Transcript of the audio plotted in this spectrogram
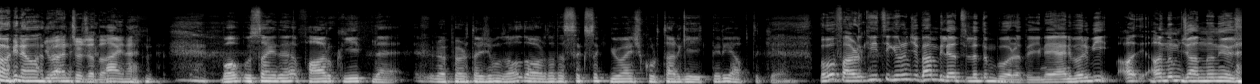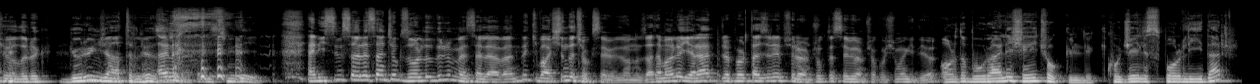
oynamadı. Güvenç Hoca'dan. Aynen. Bu, bu sayıda Faruk Yiğit'le röportajımız oldu. Orada da sık sık güvenç kurtar geyikleri yaptık yani. Baba Faruk Yiğit'i görünce ben bile hatırladım bu arada yine. Yani böyle bir a- anım canlanıyor şey olarak. Görünce hatırlıyorsun Aynen. zaten ismi değil. Yani isim söylesen çok zorlanırım mesela ben de ki başını da çok seviyordum onu. Zaten öyle yerel röportajları hep söylüyorum. Çok da seviyorum. Çok hoşuma gidiyor. Orada Buğra'yla şeye çok güldük. Kocaeli Spor lider.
